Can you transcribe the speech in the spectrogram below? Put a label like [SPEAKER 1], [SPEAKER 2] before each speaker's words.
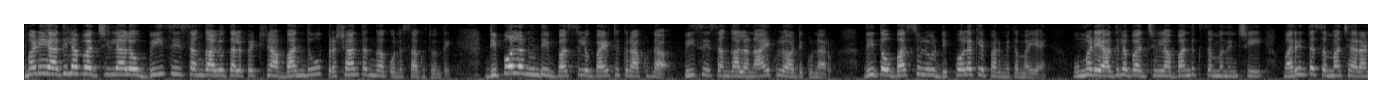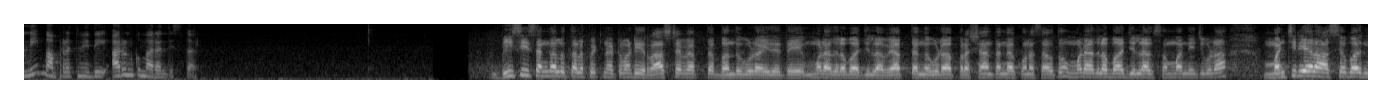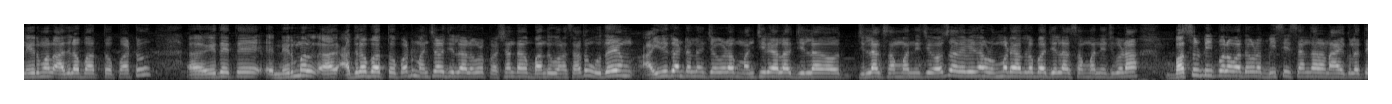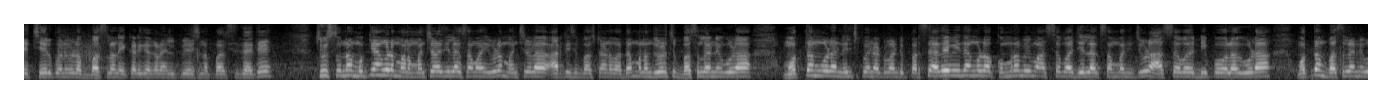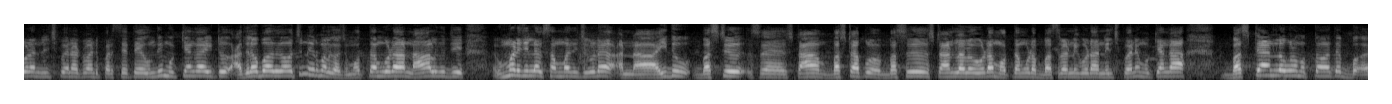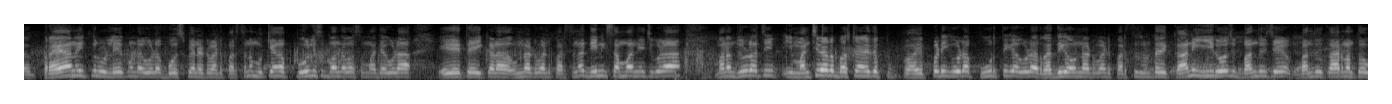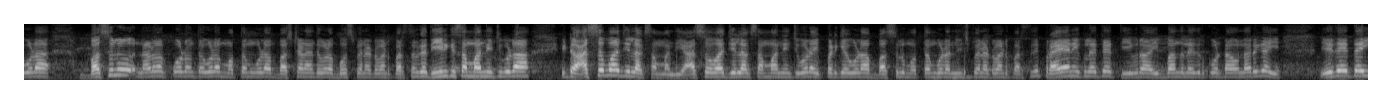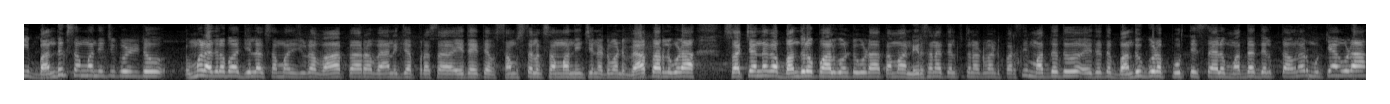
[SPEAKER 1] ఉమ్మడి ఆదిలాబాద్ జిల్లాలో బీసీ సంఘాలు తలపెట్టిన బంద్ ప్రశాంతంగా కొనసాగుతుంది. డిపోల నుండి బస్సులు బయటకు రాకుండా బీసీ సంఘాల నాయకులు అడ్డుకున్నారు. దీంతో బస్సులు డిపోలకే పరిమితమయ్యాయి. ఉమ్మడి ఆదిలాబాద్ జిల్లా బంద్కు సంబంధించి మరింత సమాచారాన్ని మా ప్రతినిధి అరుణ్ కుమార్ అందిస్తారు.
[SPEAKER 2] బీసీ సంఘాలు తలపెట్టినటువంటి రాష్ట్ర వ్యాప్త బంద్ కూడా ఏదైతే ఉమ్మడి ఆదిలాబాద్ జిల్లా వ్యాప్తంగా కూడా ప్రశాంతంగా కొనసాగుతాం ఉమ్మడి ఆదిలాబాద్ జిల్లాకు సంబంధించి కూడా మంచిర్యాల ఆసిఫాబాద్ నిర్మల్ ఆదిలాబాద్తో పాటు ఏదైతే నిర్మల్ ఆదిలాబాద్తో పాటు మంచిర్యాల జిల్లాలో కూడా ప్రశాంతంగా బంద్ కొనసాగుతాం ఉదయం ఐదు గంటల నుంచి కూడా మంచిర్యాల జిల్లా జిల్లాకు సంబంధించి కావచ్చు అదేవిధంగా ఉమ్మడి ఆదిలాబాద్ జిల్లాకు సంబంధించి కూడా బస్సు డిపోల వద్ద కూడా బీసీ సంఘాల నాయకులు అయితే చేరుకొని కూడా బస్సులను ఎక్కడికక్కడ నిలిపివేసిన పరిస్థితి అయితే చూస్తున్నాం. ముఖ్యంగా కూడా మనం మంచిర్యాల జిల్లాకు సంబంధించి కూడా మంచిర్యాల ఆర్టీసీ బస్ స్టాండ్ వద్ద మనం చూడొచ్చు బస్సులన్నీ కూడా మొత్తం కూడా నిలిచిపోయినటువంటి పరిస్థితి. అదేవిధంగా కూడా కుమ్రంభీం ఆసిఫాబాద్ జిల్లాకు సంబంధించి కూడా ఆసిఫాబాద్ డిపోలో కూడా మొత్తం బస్సులన్నీ కూడా నిలిచిపోయినటువంటి పరిస్థితి అయితే ఉంది. ముఖ్యంగా ఇటు ఆదిలాబాద్ కావచ్చు నిర్మల్ కావచ్చు. మొత్తం కూడా నాలుగు జి- ఉమ్మడి జిల్లాకు సంబంధించి కూడా ఐదు బస్ స్టా బస్ స్టాప్ బస్సు స్టాండ్లలో కూడా మొత్తం కూడా బస్సులన్నీ కూడా నిలిచిపోయినాయి. ముఖ్యంగా బస్ స్టాండ్లో కూడా మొత్తం అయితే ప్రయాణికులు లేకుండా కూడా బోసిపోయినటువంటి పరిస్థితి ముఖ్యంగా పోలీసు బందోబస్తు మధ్య కూడా ఏదైతే ఇక్కడ ఉన్నటువంటి పరిస్థితి దీనికి సంబంధించి కూడా మనం చూడవచ్చు ఈ మంచిర్యాల బస్ స్టాండ్ అయితే ఎప్పటికీ కూడా పూర్తిగా కూడా రద్దీగా ఉన్నటువంటి పరిస్థితి ఉంటుంది. కానీ ఈ రోజు బంద్ చే బంద్ కారణంతో కూడా బస్సులు నడవకపోవడంతో కూడా మొత్తం కూడా బస్ స్టాండ్ అంతా కూడా బోసిపోయినటువంటి పరిస్థితి దీనికి సంబంధించి కూడా ఇటు ఆసిఫాబాద్ జిల్లాకు సంబంధించి ఆసిఫాబాద్ జిల్లాకు సంబంధించి కూడా ఇప్పటికే కూడా బస్సులు మొత్తం కూడా నిలిచిపోయినటువంటి పరిస్థితి. ప్రయాణికులు అయితే తీవ్ర ఇబ్బందులు ఎదుర్కొంటా ఉన్నారు. ఇక ఏదైతే ఈ బంద్కు సంబంధించి కూడా ఇటు ఉమ్మడి ఆదిలాబాద్ జిల్లాకు సంబంధించి కూడా వ్యాపార వాణిజ్య ప్రస ఏదైతే సంస్థలకు సంబంధించినటువంటి వ్యాపారులు కూడా స్వచ్ఛందంగా బంద్లో పాల్గొంటూ కూడా తమ నిరసన తెలుపుతున్నటువంటి పరిస్థితి. మద్దతు ఏదైతే బంద్కు కూడా పూర్తి స్థాయిలో మద్దతు తెలుపుతా ఉన్నారు. ముఖ్యంగా కూడా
